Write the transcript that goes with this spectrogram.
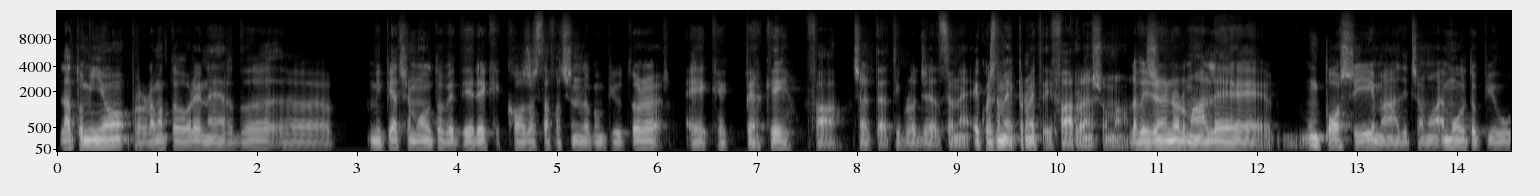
lato mio, programmatore, nerd, eh, mi piace molto vedere che cosa sta facendo il computer e che, perché fa certe tipologie di azione e questo mi permette di farlo insomma la visione normale un po' sì ma diciamo è molto più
